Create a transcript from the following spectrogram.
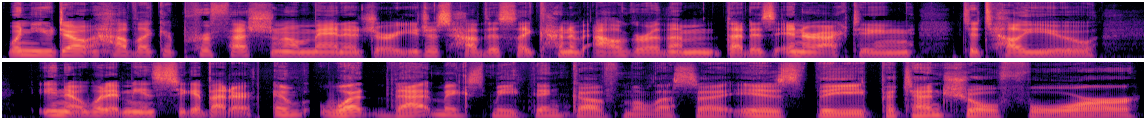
when you don't have like a professional manager? You just have this like kind of algorithm that is interacting to tell you you know what it means to get better. And what that makes me think of, Melissa, is the potential for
